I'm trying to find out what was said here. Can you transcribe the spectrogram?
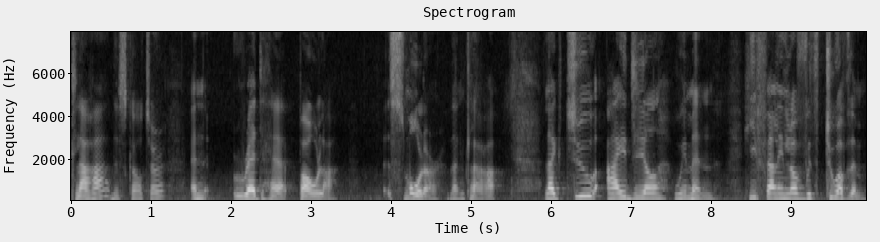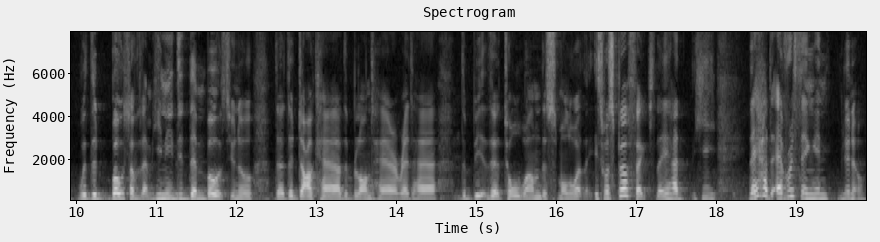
Clara, the sculptor, and red hair, Paula, smaller than Clara. Like two ideal women. He fell in love with two of them, with the, both of them. He needed them both, you know, the, the dark hair, the blonde hair, red hair, the, the tall one, the small one. It was perfect. They had, he, they had everything in, you know.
